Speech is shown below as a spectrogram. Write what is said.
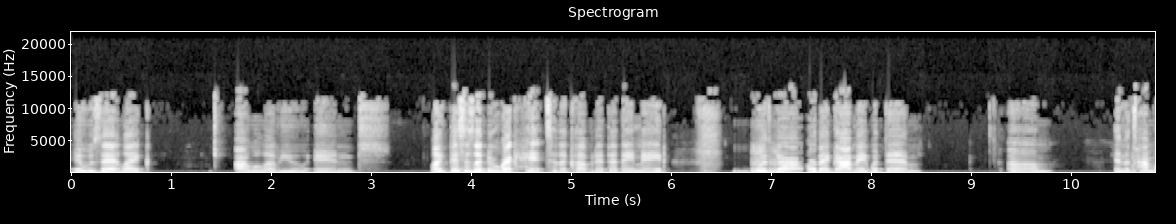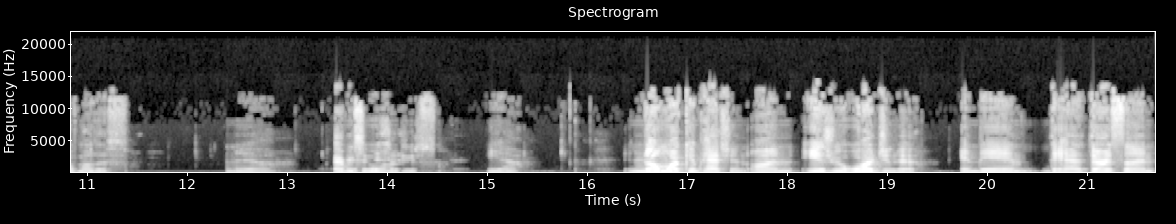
it was that like, I will love you and like this is a direct hit to the covenant that they made with mm-hmm. God or that God made with them, um, in the time of Moses. Yeah. Every That's single one of these. Yeah no more compassion on Israel or Judah. And then they had a third son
